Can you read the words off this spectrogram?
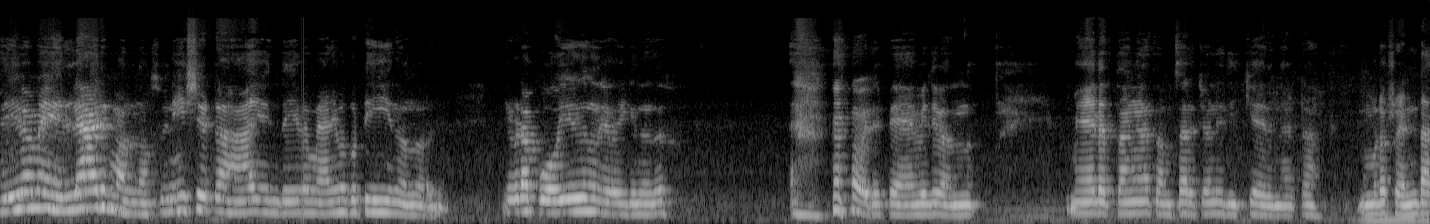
ദൈവമേ എല്ലാവരും വന്നു. സുനീഷ് ഇട്ട ഹായ് ദൈവമേ അനിമക്കുട്ടി എന്ന് പറഞ്ഞു. ഇവിടെ പോയി എന്ന് ചോദിക്കുന്നത്? ഒരു ഫാമിലി വന്നു. മേലത്ത് അങ്ങനെ സംസാരിച്ചുകൊണ്ടിരിക്കുകയായിരുന്നു കേട്ടോ. നമ്മുടെ ഫ്രണ്ടാ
